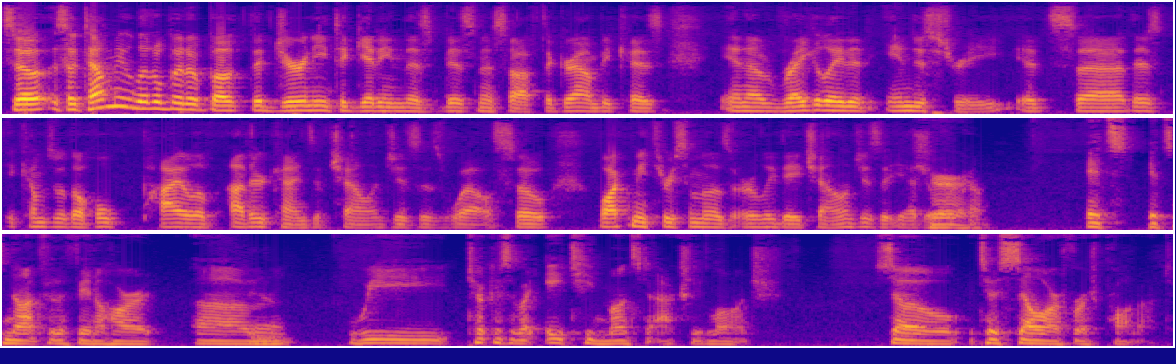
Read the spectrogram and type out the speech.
so, so tell me a little bit about the journey to getting this business off the ground. Because in a regulated industry, it's uh, there's it comes with a whole pile of other kinds of challenges as well. So, walk me through some of those early day challenges that you had sure. to overcome. It's it's not for the faint of heart. Um, yeah. We took us about eighteen months to actually launch, so to sell our first product.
